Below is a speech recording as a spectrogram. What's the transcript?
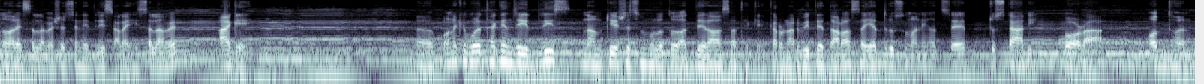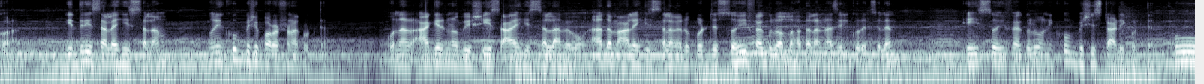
নূহ আলাইহিসাল্লাম এসেছেন ইদ্রিস আলাইহিসাল্লামের আগে। অনেকে বলে থাকেন যে ইদ্রিস নামটি এসেছে মূলত দেরাসা থেকে, কারণ আরবিতে দারাসা ইয়াদ্রুসু মানে হচ্ছে টু স্টাডি পড়া, অধ্যয়ন করা। ইদ্রিস আলাইহিসাল্লাম উনি খুব বেশি পড়াশোনা করতেন। ওনার আগের নবী শীস আলহিসাল্লাম এবং আদম আলহ আলহিসাল্লামের উপর যে সহিফাগুলো আল্লাহ তালা নাজিল করেছিলেন, এই সহিফাগুলো উনি খুব বেশি স্টাডি করতেন, খুব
